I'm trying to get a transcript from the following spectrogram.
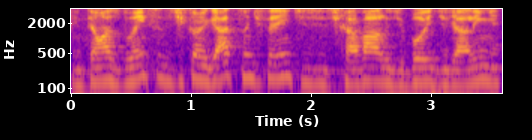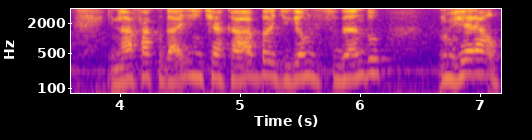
Então, as doenças de cão e gato são diferentes de cavalo, de boi, de galinha. E na faculdade a gente acaba, digamos, estudando no geral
